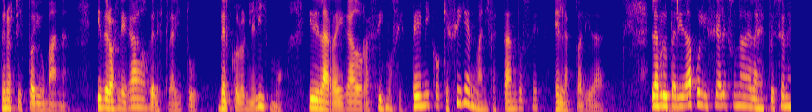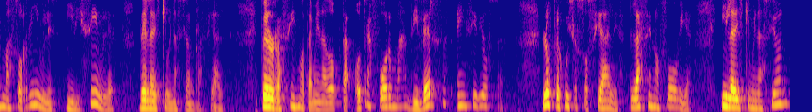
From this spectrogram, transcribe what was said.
de nuestra historia humana y de los legados de la esclavitud del colonialismo y del arraigado racismo sistémico que siguen manifestándose en la actualidad. La brutalidad policial es una de las expresiones más horribles y visibles de la discriminación racial. Pero el racismo también adopta otras formas diversas e insidiosas. Los prejuicios sociales, la xenofobia y la discriminación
